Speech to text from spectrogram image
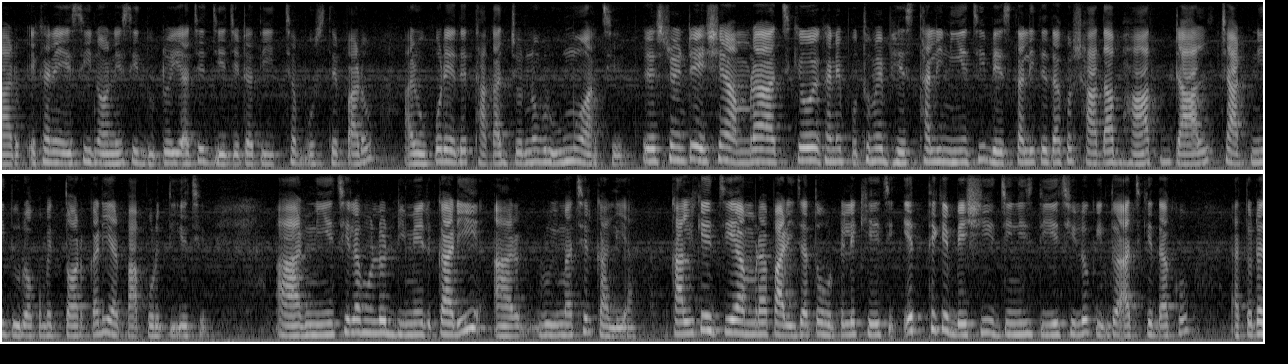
আর এখানে এসি নন এসি দুটোই আছে, যে যেটাতে ইচ্ছা বসতে পারো। আর উপরে এদের থাকার জন্য রুমও আছে। রেস্টুরেন্টে এসে আমরা আজকেও এখানে প্রথমে ভেজ থালি নিয়েছি। ভেজ থালিতে দেখো সাদা ভাত, ডাল, চাটনি দু রকমের তরকারি আর পাঁপড় দিয়েছে। আর নিয়েছিলাম হলো ডিমের কারি আর রুই মাছের কালিয়া। কালকে যে আমরা পারিজাত হোটেলে খেয়েছি, এর থেকে বেশি জিনিস দিয়েছিল, কিন্তু আজকে দেখো এতটা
